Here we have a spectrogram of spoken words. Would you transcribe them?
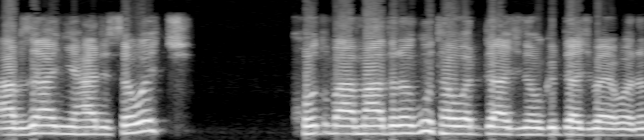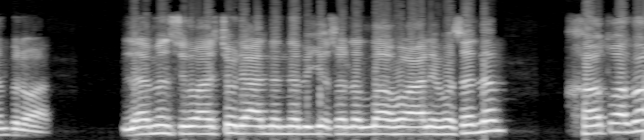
አብዛኛው ሐዲስ ሰዎች ኹጥባ ማድረጉ ተወዳጅ ነው ግዳጅ ባይሆንም ብለዋል ለምን ሲሏቸው ለአን ነብይ ሰለላሁ ዐለይሂ ወሰለም خطبه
